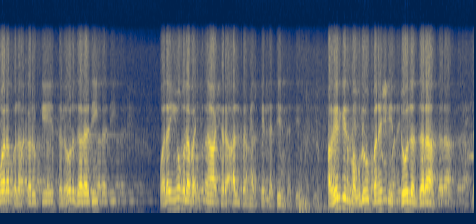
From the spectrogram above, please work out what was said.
غره په لخرو کې سلور زره دی ولن یغلب 12000 من قلتين او هرگز مغلوب بنشي دول زرا د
